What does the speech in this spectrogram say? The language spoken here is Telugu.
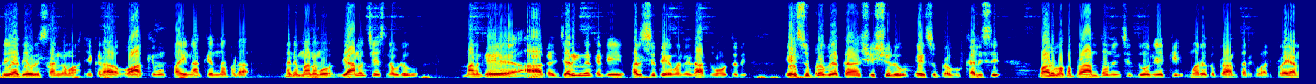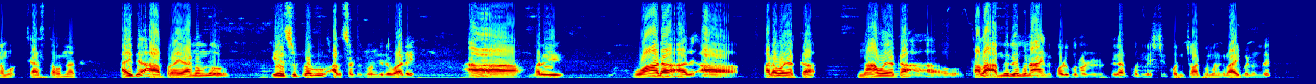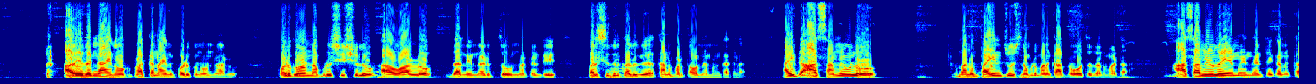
ప్రియా దేవుని సంగమ ఇక్కడ వాక్యము పైన కింద కూడా అంటే మనము ధ్యానం చేసినప్పుడు మనకి అక్కడ జరిగినటువంటి పరిస్థితి ఏమనేది అర్థమవుతుంది. యేసుప్రభు యొక్క శిష్యులు యేసుప్రభు కలిసి వారు ఒక ప్రాంతం నుంచి ధోని ఎక్కి మరొక ప్రాంతానికి వారు ప్రయాణము చేస్తూ ఉన్నారు. అయితే ఆ ప్రయాణంలో యేసుప్రభు అలసట నొందిన వాడే మరి వాడ అది ఆ పడవ యొక్క నామ యొక్క తల అమిరమున ఆయన పడుకున్నట్టుగా కొన్ని విషయం కొన్ని చోట్ల మనకు రాయబడి ఉంది. ఆ విధంగా ఆయన ఒక ప్రక్కన ఆయన పడుకుని ఉన్నారు. పడుకుని ఉన్నప్పుడు శిష్యులు ఆ వాళ్ళలో దాన్ని నడుపుతూ ఉన్నటువంటి పరిస్థితులు కలుగు కనపడతా ఉన్నాయి మనకు అక్కడ. అయితే ఆ సమయంలో మనం పైన చూసినప్పుడు మనకు అర్థమవుతుంది అనమాట ఆ సమయంలో ఏమైందంటే కనుక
